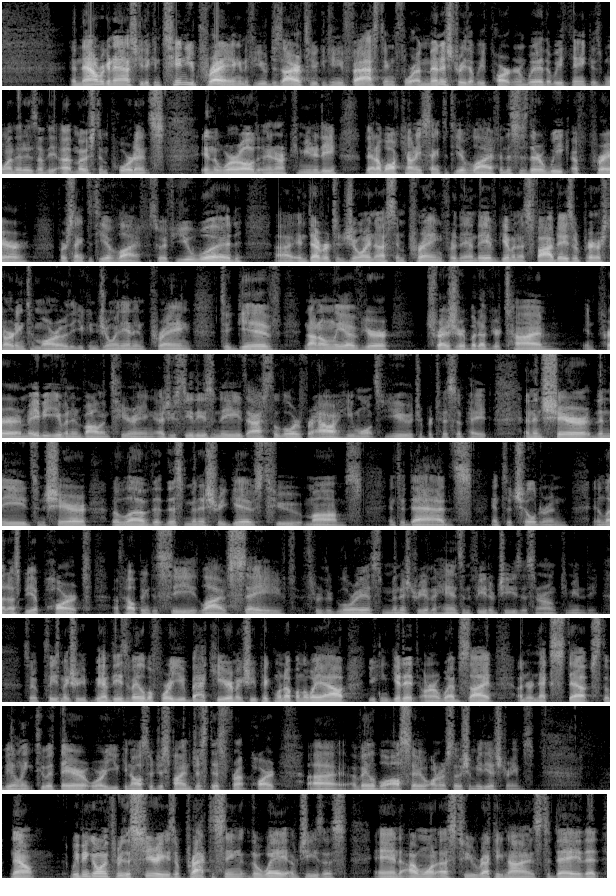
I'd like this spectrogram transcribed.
And now we're going to ask you to continue praying, and if you desire to, continue fasting for a ministry that we've partnered with that we think is one that is of the utmost importance in the world and in our community, the Etowah County Sanctity of Life. And this is their week of prayer for Sanctity of Life. So if you would, uh, endeavor to join us in praying for them. They have given us five days of prayer starting tomorrow that you can join in in praying to give not only of your treasure, but of your time in prayer and maybe even in volunteering. As you see these needs, ask the Lord for how He wants you to participate. And then share the needs and share the love that this ministry gives to moms and to dads and to children. And let us be a part of helping to see lives saved through the glorious ministry of the hands and feet of Jesus in our own community. So please make sure you, we have these available for you back here. Make sure you pick one up on the way out. You can get it on our website under Next Steps. There'll be a link to it there, or you can also just find just this front part uh, available also on our social media streams. Now, we've been going through this series of practicing the way of Jesus, and I want us to recognize today that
